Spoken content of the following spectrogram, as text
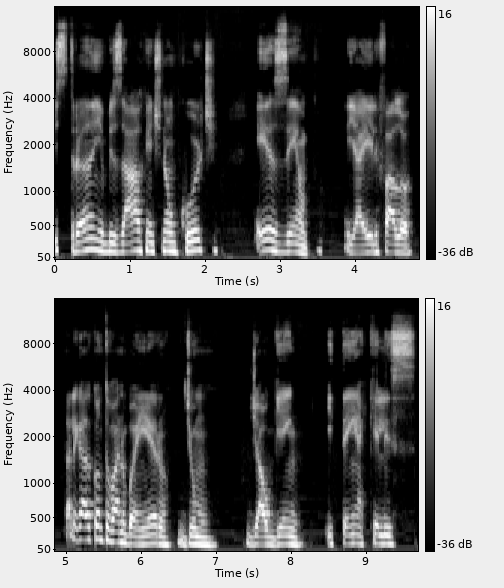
estranho, bizarro, que a gente não curte? Exemplo. E aí ele falou, tá ligado quando tu vai no banheiro de um, de alguém e tem aqueles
